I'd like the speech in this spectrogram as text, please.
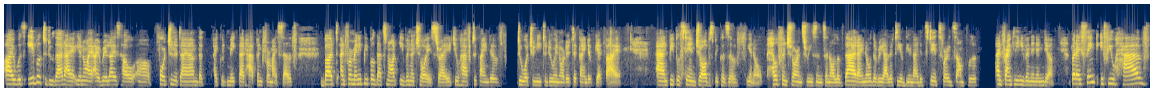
I was able to do that. I you know i, I realize how uh, fortunate i am that i could make that happen for myself. But and for many people that's not even a choice right? You have to kind of do what you need to do in order to kind of get by and people stay in jobs because of you know health insurance reasons and all of that. I know the reality of the united states for example and frankly even in india. But i think if you have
